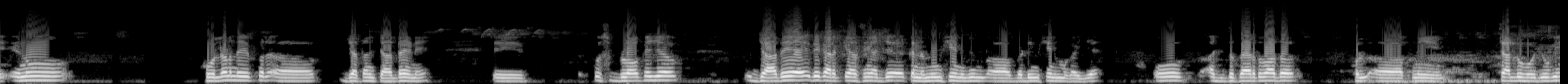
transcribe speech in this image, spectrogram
ਇਹਨੂੰ ਖੋਲਣ ਦੇ ਯਤਨ ਚੱਲ ਰਹੇ ਨੇ। ਤੇ ਕੁਝ ਬਲੋਕੇਜ ਜ਼ਿਆਦਾ ਹੈ ਇਹਦੇ ਕਰਕੇ ਅਸੀਂ ਅੱਜ ਇੱਕ ਨਵੀਂ ਮਸ਼ੀਨ ਵੀ ਵੱਡੀ ਮਸ਼ੀਨ ਮੰਗਾਈ ਹੈ। ਉਹ ਅੱਜ ਦੁਪਹਿਰ ਤੋਂ ਬਾਅਦ ਫੁੱਲ- ਆਪਣੀ ਚਾਲੂ ਹੋ ਜੂਗੀ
